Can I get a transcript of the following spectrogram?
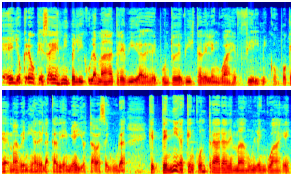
Eh, yo creo que esa es mi película más atrevida desde el punto de vista del lenguaje fílmico, porque además venía de la academia y yo estaba segura que tenía que encontrar además un lenguaje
